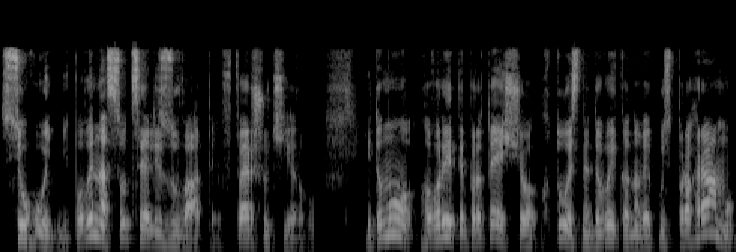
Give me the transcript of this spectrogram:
сьогодні повинна соціалізувати в першу чергу. І тому говорити про те, що хтось недовиконав якусь програму,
